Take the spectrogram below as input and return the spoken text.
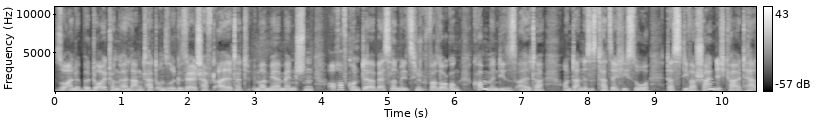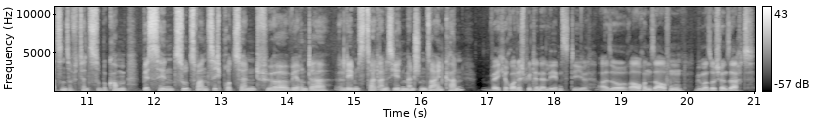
so eine Bedeutung erlangt hat. Unsere Gesellschaft altert, immer mehr Menschen, auch aufgrund der besseren medizinischen Versorgung, kommen in dieses Alter. Und dann ist es tatsächlich so, dass die Wahrscheinlichkeit, Herzinsuffizienz zu bekommen, bis hin zu 20 Prozent für während der Lebenszeit eines jeden Menschen sein kann. Welche Rolle spielt denn der Lebensstil? Also Rauchen, Saufen, wie man so schön sagt,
